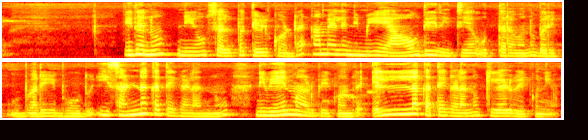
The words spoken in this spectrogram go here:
ಇದನ್ನು ನೀವು ಸ್ವಲ್ಪ ತಿಳ್ಕೊಂಡ್ರೆ ಆಮೇಲೆ ನಿಮಗೆ ಯಾವುದೇ ರೀತಿಯ ಉತ್ತರವನ್ನು ಬರಿ ಬರೆಯಬಹುದು ಈ ಸಣ್ಣ ಕಥೆಗಳನ್ನು ನೀವೇನು ಮಾಡಬೇಕು ಅಂದರೆ ಎಲ್ಲ ಕಥೆಗಳನ್ನು ಕೇಳಬೇಕು ನೀವು.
